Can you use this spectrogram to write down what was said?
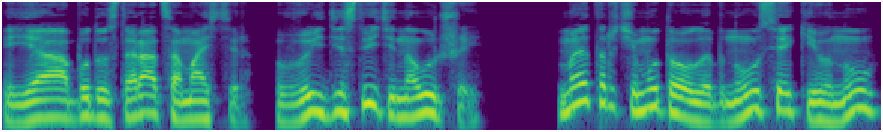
Я буду стараться, мастер. Вы действительно лучший». Мэтр чему-то улыбнулся, кивнул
